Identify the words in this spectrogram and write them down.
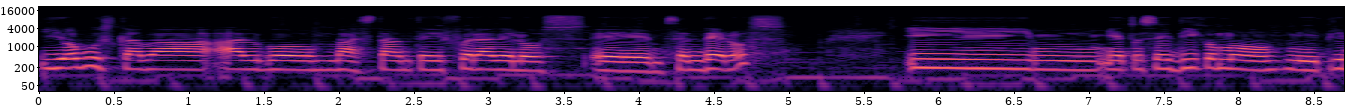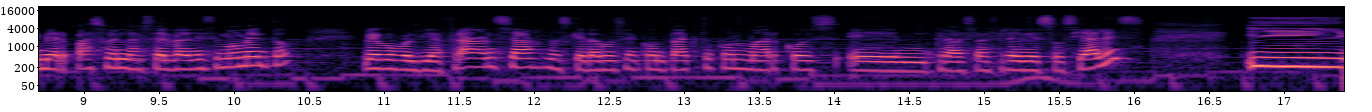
yo buscaba algo bastante fuera de los eh, senderos y, entonces di como mi primer paso en la selva en ese momento. Luego volví a Francia, nos quedamos en contacto con Marcos em, tras las redes sociales y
